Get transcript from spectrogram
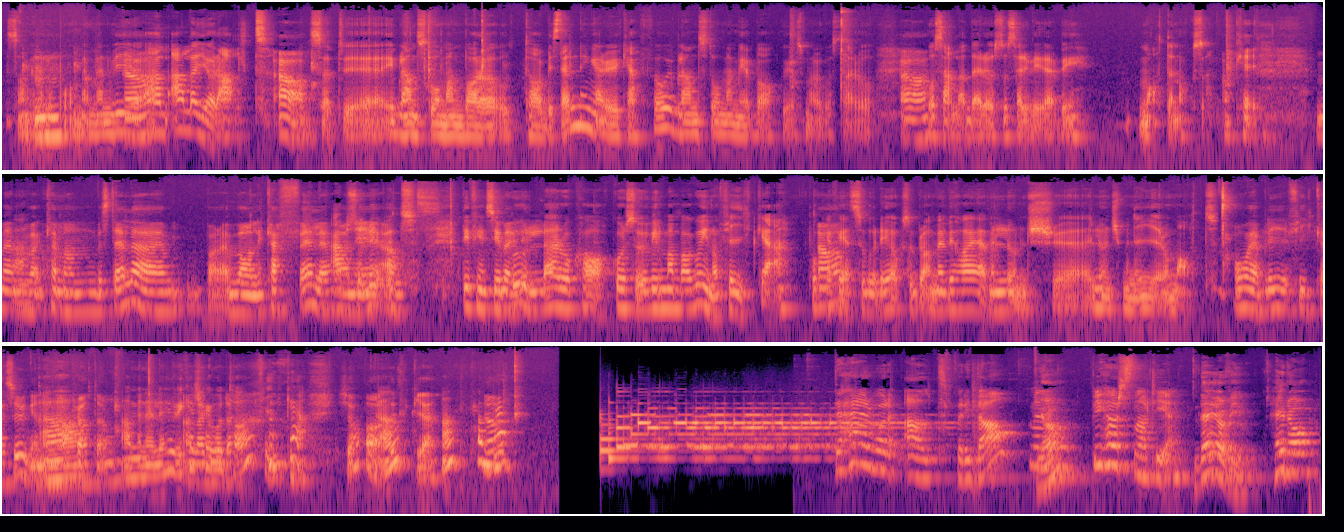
som vi håller på med. Men vi gör Mm. Ja. all, alla gör allt. Ja. Så att, eh, ibland står man bara och tar beställningar och gör kaffe och ibland står man mer bak och gör smörgåsar och, Ja. och sallader och så serverar vi maten också. Okej. Men Ja. kan man beställa bara vanlig kaffe eller har ni Absolut. allt? Det finns ju Möjligt. bullar och kakor så vill man bara gå in och fika på Ja. kaféet så går det också bra. Men vi har även lunch, eh, lunchmenyer och mat. Åh, jag blir fikasugen när man pratar om ja men eller hur, vi kanske ska gå och ta en fika. Ja, Ja. det tycker jag. Ja, bra. Ja. Det här var allt för idag, men Ja. vi hörs snart igen. Det gör vi. Hej då!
